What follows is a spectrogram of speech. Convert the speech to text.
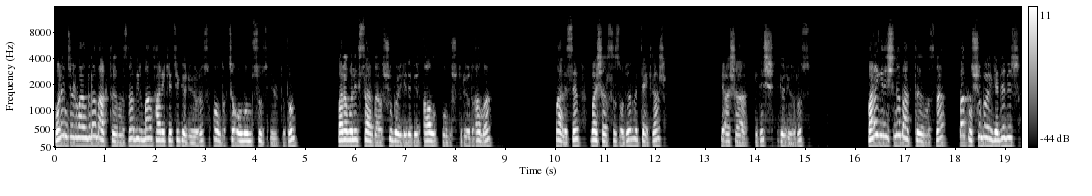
Bollinger bandına baktığımızda bir band hareketi görüyoruz. Oldukça olumsuz bir durum. Parabolik sarda şu bölgede bir al oluşturuyor ama maalesef başarısız oluyor ve tekrar bir aşağı gidiş görüyoruz. Para girişine baktığımızda bakın şu bölgede bir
